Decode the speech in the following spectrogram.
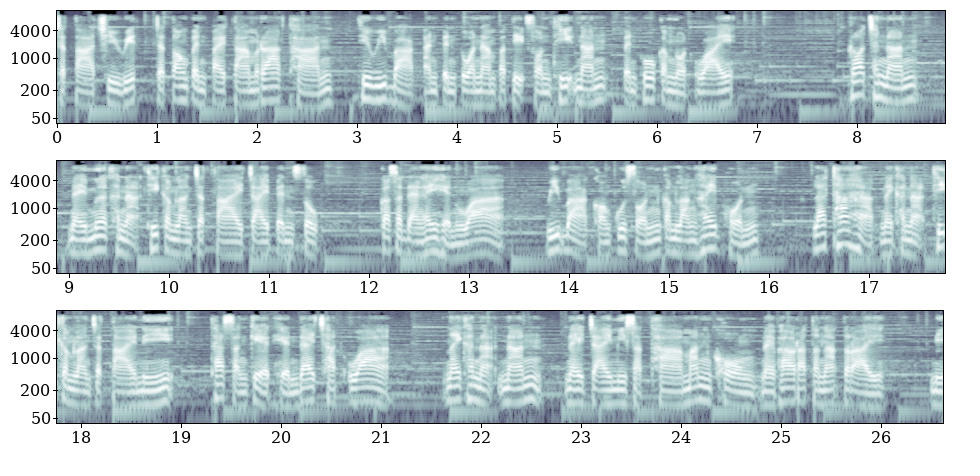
ชะตาชีวิตจะต้องเป็นไปตามรากฐานที่วิบากอันเป็นตัวนำปฏิสนธินั้นเป็นผู้กำหนดไว้ เพราะฉะนั้น ในเมื่อขณะที่กำลังจะตายใจเป็นสุข ก็แสดงให้เห็นว่า วิบากของกุศลกำลังให้ผล และถ้าหากในขณะที่กำลังจะตายนี้ ถ้าสังเกตเห็นได้ชัดว่า ในขณะนั้นในใจมีศรัทธามั่นคงในพระรัตนตรัย มี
